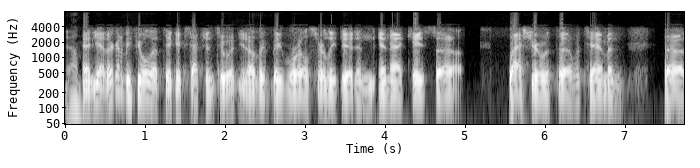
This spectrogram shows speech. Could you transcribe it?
Yeah. And yeah, there are going to be people that take exception to it. You know, the, the Royals certainly did in in that case uh, last year with uh, with Tim and uh,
